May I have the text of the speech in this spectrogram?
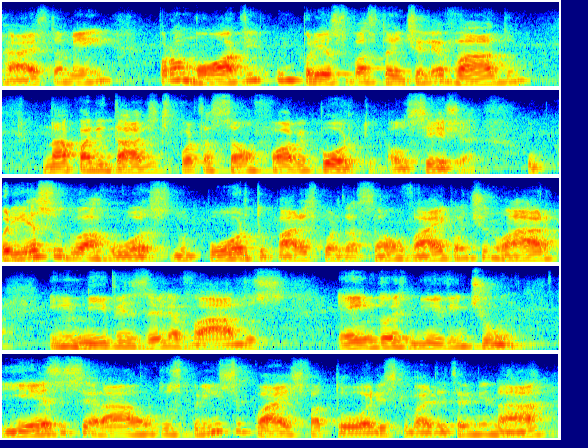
reais também, promove um preço bastante elevado na paridade de exportação FOB-Porto, ou seja, o preço do arroz no porto para exportação vai continuar em níveis elevados em 2021. E esse será um dos principais fatores que vai determinar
